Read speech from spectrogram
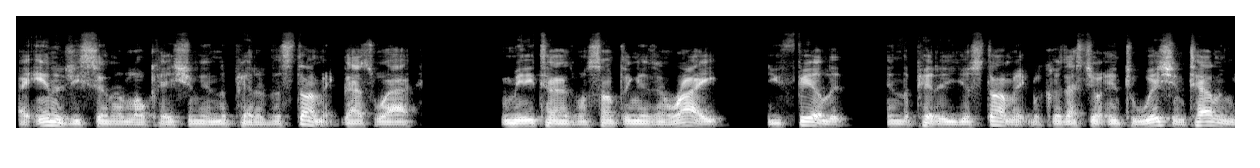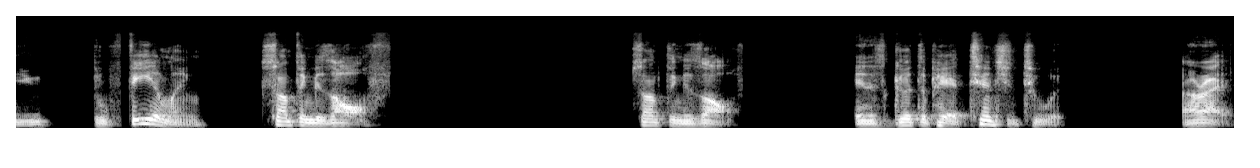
an energy center location in the pit of the stomach. That's why many times when something isn't right, you feel it in the pit of your stomach because that's your intuition telling you through feeling something is off. Something is off. And it's good to pay attention to it. All right.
